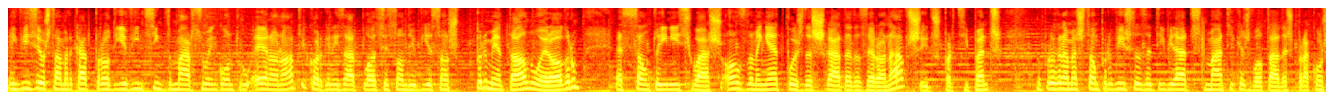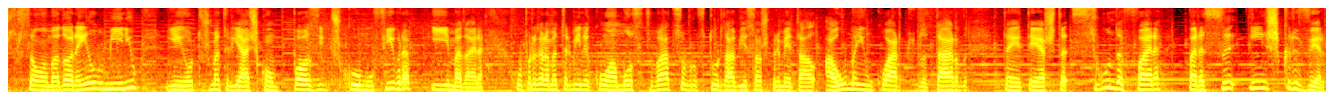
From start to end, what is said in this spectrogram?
Em Viseu está marcado para o dia 25 de março o encontro aeronáutico organizado pela Associação de Aviação Experimental no Aeródromo. A sessão tem início às 11 da manhã depois da chegada das aeronaves e dos participantes. No programa estão previstas atividades temáticas voltadas para a construção amadora em alumínio e em outros materiais compósitos como fibra e madeira. O programa termina com um almoço de debate sobre o futuro da aviação experimental à uma e um quarto da tarde tem até esta segunda-feira para se inscrever.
